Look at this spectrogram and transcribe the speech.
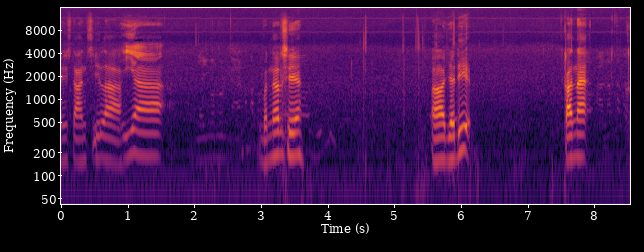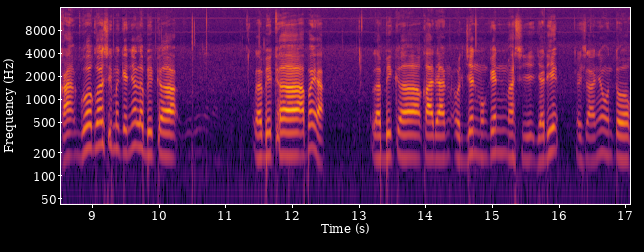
instansi lah. Iya bener sih Eh, jadi karena ka, gua gua sih mikirnya lebih ke lebih ke apa ya lebih ke keadaan urgent mungkin masih jadi misalnya untuk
